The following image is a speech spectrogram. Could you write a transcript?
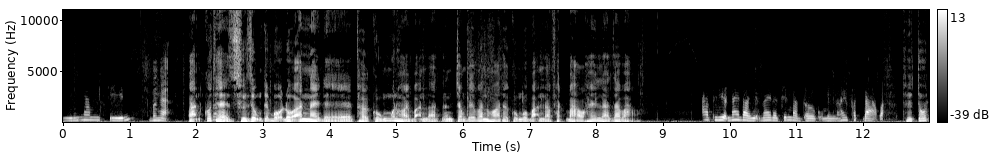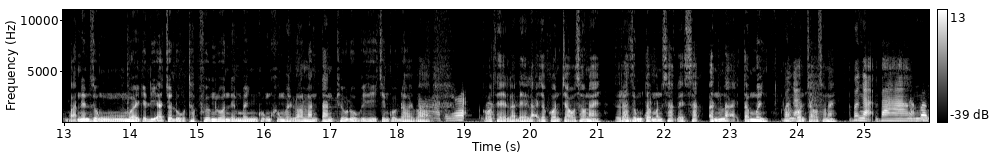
959. Vâng ạ. Bạn có thể sử dụng cái bộ đồ ăn này để thờ cúng. Muốn hỏi bạn là trong cái văn hóa thờ cúng của bạn là Phật bảo hay là gia bảo? À thì hiện nay là hiện nay là trên bàn thờ của mình là hay Phật bảo ạ. Thế tốt, bạn nên dùng 10 cái đĩa cho đủ thập phương luôn để mình cũng không phải lo lăn tan thiếu đủ cái gì trên cuộc đời và à, thế ạ có vâng. thể là để lại cho con cháu sau này tức là vâng. dùng tâm ấn sắc để sắc ấn lại tâm mình và vâng con ạ. cháu sau này vâng ạ và dạ, vâng.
